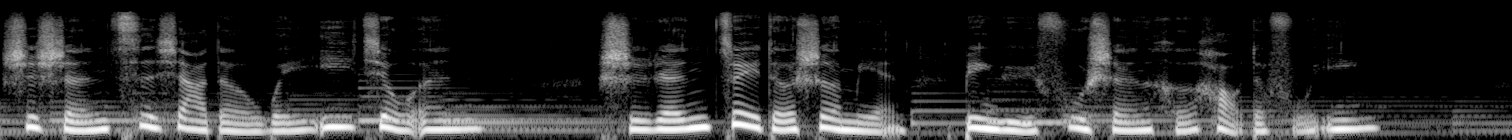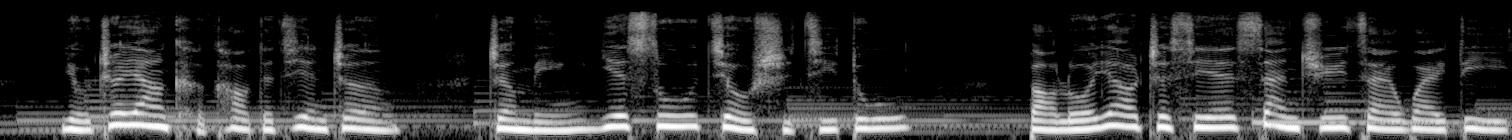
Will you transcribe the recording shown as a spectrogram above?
是神赐下的唯一救恩，使人罪得赦免，并与父神和好的福音。有这样可靠的见证，证明耶稣就是基督。保罗要这些散居在外地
